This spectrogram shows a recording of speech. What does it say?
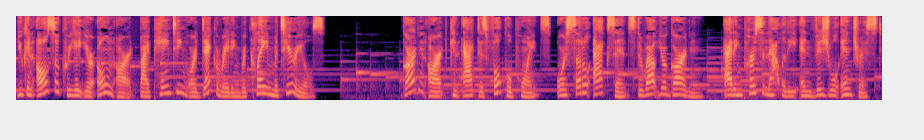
You can also create your own art by painting or decorating reclaimed materials. Garden art can act as focal points or subtle accents throughout your garden, adding personality and visual interest.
